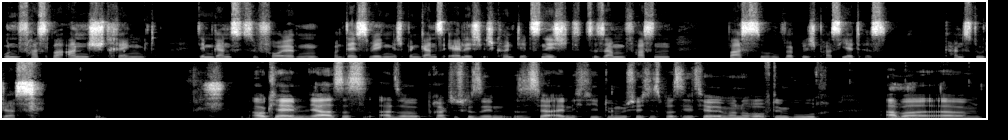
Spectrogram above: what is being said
unfassbar anstrengend, dem Ganzen zu folgen. Und deswegen, ich bin ganz ehrlich, ich könnte jetzt nicht zusammenfassen, was so wirklich passiert ist. Kannst du das? Okay, ja, es ist, also praktisch gesehen, es ist ja eigentlich die Doom-Geschichte, es basiert ja immer noch auf dem Buch, aber ähm,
